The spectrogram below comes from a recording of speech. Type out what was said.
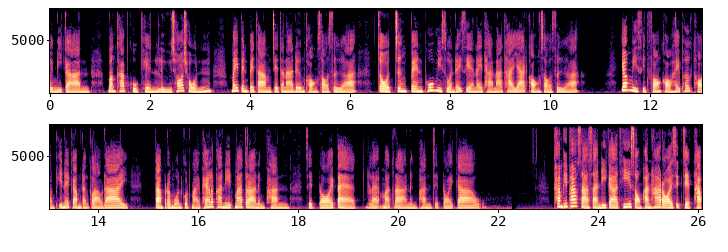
ยมีการบังคับขู่เข็นหรือช่อฉน ไม่เป็นไปตามเจตนาเดิมของสอเสือ โจทย์จึงเป็นผู้มีส่วนได้เสียในฐานะทายาทของสอเสือย่อมมีสิทธิ์ฟ้องขอให้เพิกถอนพินัยกรรมดังกล่าวได้ ตามประมวลกฎหมายแพ่งและพาณิชย์มาตรา 1,708 และมาตรา 1,709คำพิพากษาสารดีกาที่ 2,517 ทับ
